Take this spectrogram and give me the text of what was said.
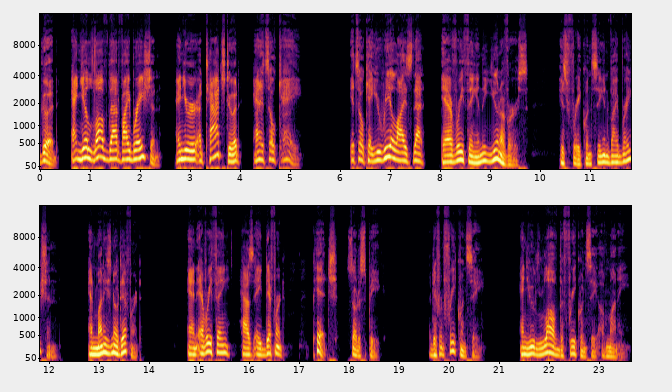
good. And you love that vibration and you're attached to it and it's okay. It's okay. You realize that everything in the universe is frequency and vibration, and money's no different. And everything has a different pitch, so to speak, a different frequency. And you love the frequency of money.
